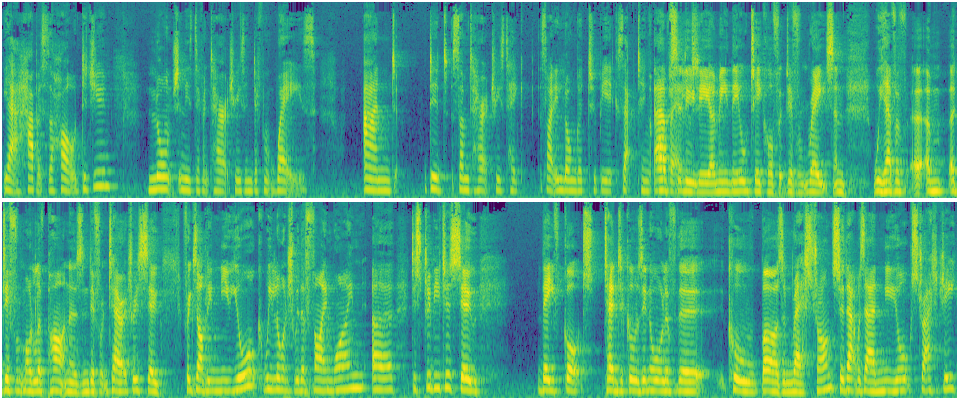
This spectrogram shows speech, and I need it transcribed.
yeah, habits as a whole. Did you launch in these different territories in different ways? And did some territories take slightly longer to be accepting? Absolutely. I mean, they all take off at different rates, and we have a, a, a different model of partners in different territories. So, for example, in New York, we launched with a fine wine uh, distributor. So, they've got tentacles in all of the cool bars and restaurants. So, that was our New York strategy.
